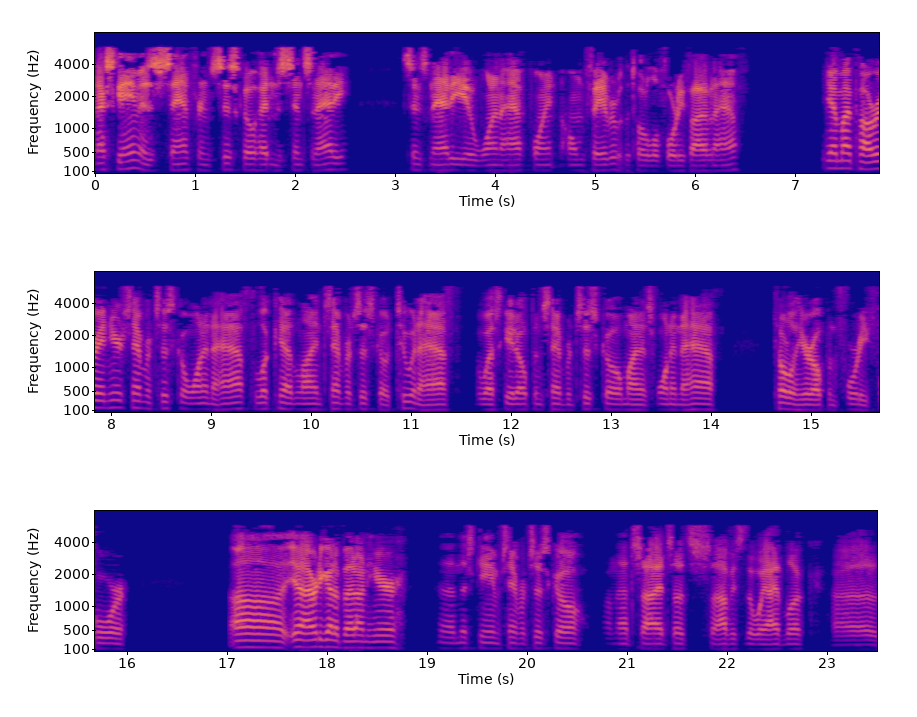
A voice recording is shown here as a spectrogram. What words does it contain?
Next game is San Francisco heading to Cincinnati. Cincinnati a one and a half point home favorite with a total of forty five and a half. Yeah, my power rating here, San Francisco one and a half. Look ahead line, San Francisco two and a half. Westgate open San Francisco minus one and a half. Total here open 44. Uh, yeah, I already got a bet on here uh, in this game, San Francisco on that side. So that's obviously the way I'd look. Uh,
